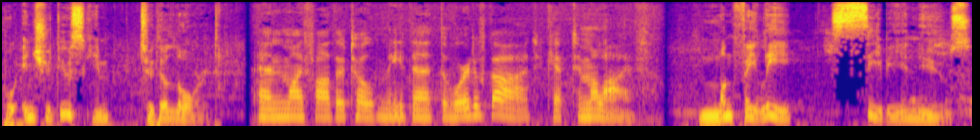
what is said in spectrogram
who introduced him to the Lord. And my father told me that the Word of God kept him alive. Meng Fei Li, CBN News.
